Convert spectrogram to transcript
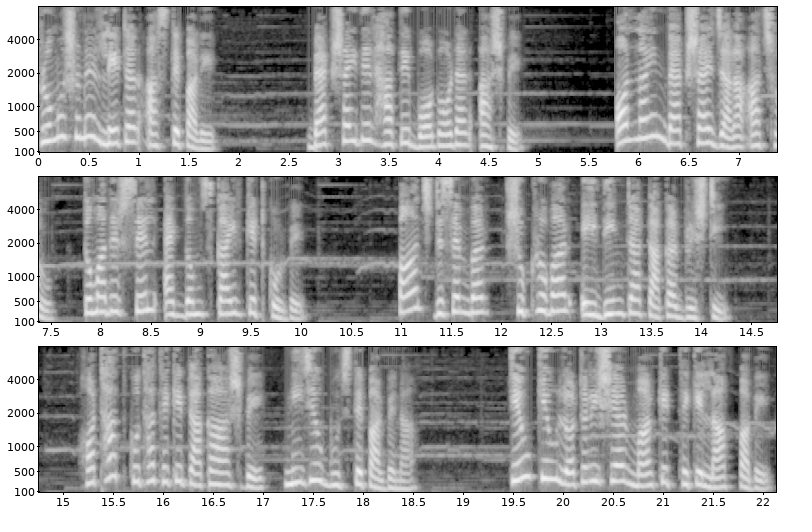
প্রমোশনের লেটার আসতে পারে। ব্যবসায়ীদের হাতে বড় অর্ডার আসবে। অনলাইন ব্যবসায় যারা আছো, তোমাদের সেল একদম স্কাইরকেট করবে। পাঁচ ডিসেম্বর, শুক্রবার এই দিনটা টাকার বৃষ্টি। হঠাৎ কোথা থেকে টাকা আসবে, নিজেও বুঝতে পারবে না। কেউ কেউ লটারি শেয়ার মার্কেট থেকে লাভ পাবে।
